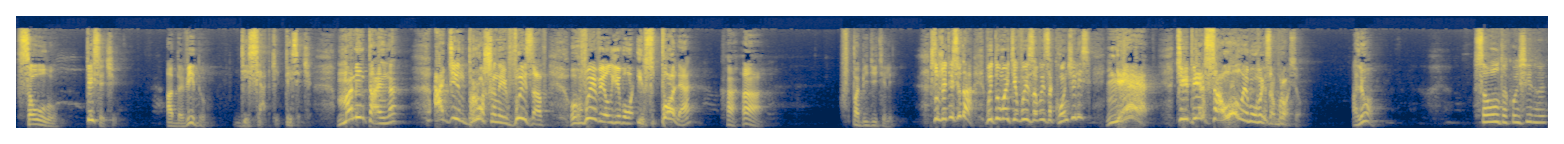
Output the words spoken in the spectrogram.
Саулу тысячи, а Давиду десятки тысяч. Моментально один брошенный вызов вывел его из поля ха-ха, в победителей. Слушайте сюда, вы думаете, вызовы закончились? Нет! Теперь Саул ему вызов бросил. Алло. Саул такой сидит,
